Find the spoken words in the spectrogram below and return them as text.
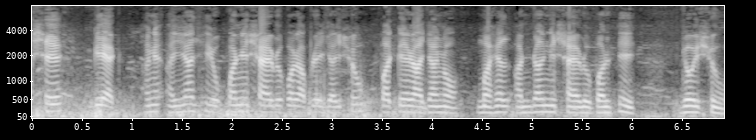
છે ગેટ અને અહીંયાથી ઉપરની સાઈડ ઉપર આપણે જઈશું. પતે રાજાનો મહેલ અંદરની સાઈડ ઉપરથી જોઈશું.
